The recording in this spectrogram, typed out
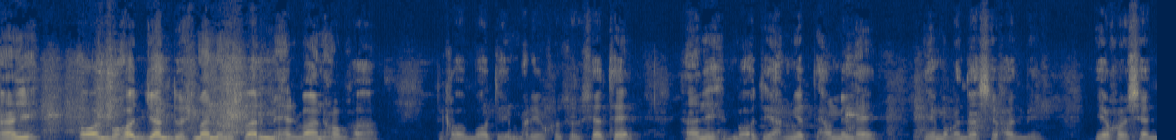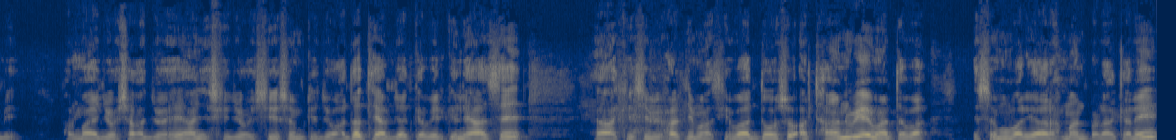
ہاں جی اور بہت جلد دشمن اس پر مہربان ہوگا۔ دیکھو، بہت ہی بڑی خصوصیت ہے۔ ہاں جی بہت ہی اہمیت حامل ہے۔ یہ مقدس صفت بھی، یہ خصوصیت بھی۔ فرمایا جو شخص جو ہے ہاں اس کی جو اسی قسم کی جو عادت ہے افجد کبیر کے لحاظ سے کسی بھی فرض نماز کے بعد دو سو اٹھانوے مرتبہ اس مبارک رحمان پڑھا کریں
